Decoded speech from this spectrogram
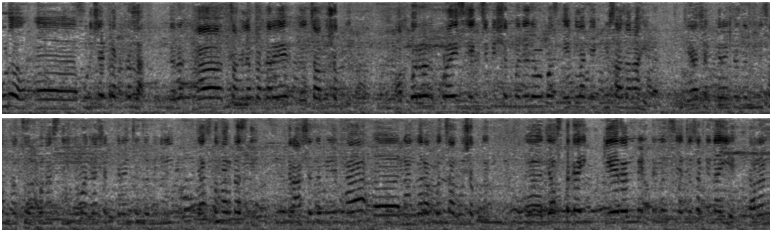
पुढं पुढच्या ट्रॅक्टरला तर हा चांगल्या प्रकारे चालू शकतो. ऑपर प्राईस एक्झिबिशन म्हणजे जवळपास एक लाख एकवीस हजार आहे. ज्या शेतकऱ्यांच्या जमिनी समजा चोपण असतील किंवा ज्या शेतकऱ्यांच्या जमिनी जास्त हार्ड असतील तर अशा जमिनीत हा नांगर आपण चालवू शकतो जास्त काही केअर अँड मेंटेनन्स याच्यासाठी नाही आहे कारण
